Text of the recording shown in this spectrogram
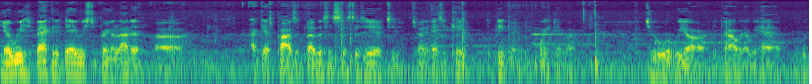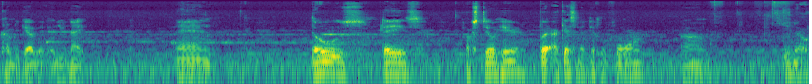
Yeah, we back in the day we used to bring a lot of, uh, I guess, positive brothers and sisters here to try to educate the people and wake them up to who we are, the power that we have. We come together and unite. And those days are still here, but I guess in a different form. Um, you know,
